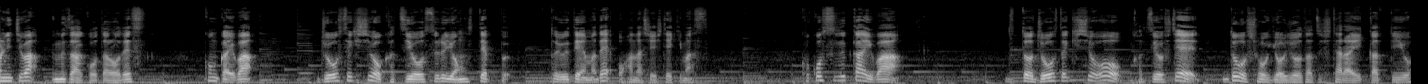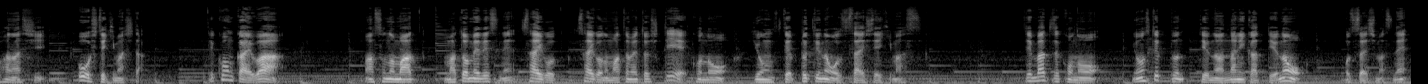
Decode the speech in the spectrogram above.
んにちは、梅沢幸太郎です。今回は、定石書を活用する4ステップというテーマでお話ししていきます。ここ数回は、ずっと定石書を活用してどう将棋を上達したらいいかっていうお話をしてきました。で、今回は、まあ、そのま、まとめですね。最後、最後のまとめとして、この4ステップっていうのをお伝えしていきます。で、まずこの4ステップっていうのは何かっていうのをお伝えしますね。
